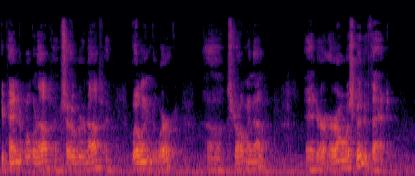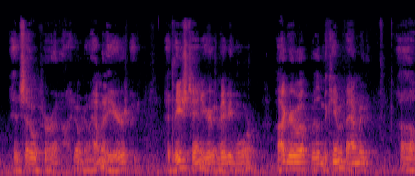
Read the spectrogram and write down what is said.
dependable enough and sober enough and willing to work, uh, strong enough. And Ear- Earl was good at that. And so for, I don't know how many years, but at least 10 years, maybe more, I grew up with the McKim family uh,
